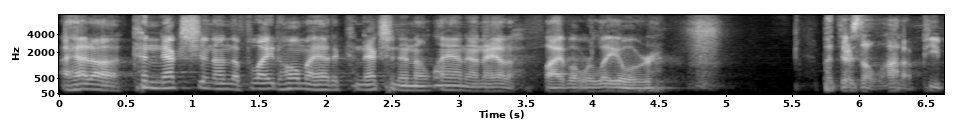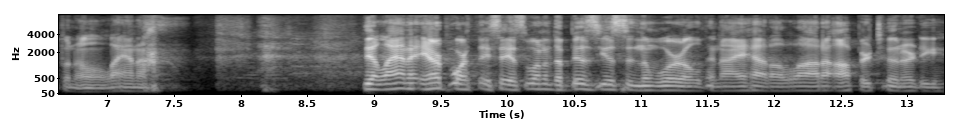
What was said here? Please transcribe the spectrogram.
I had a connection on the flight home. I had a connection in Atlanta, and I had a five hour layover. But there's a lot of people in Atlanta. The Atlanta airport, they say, is one of the busiest in the world, and I had a lot of opportunity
